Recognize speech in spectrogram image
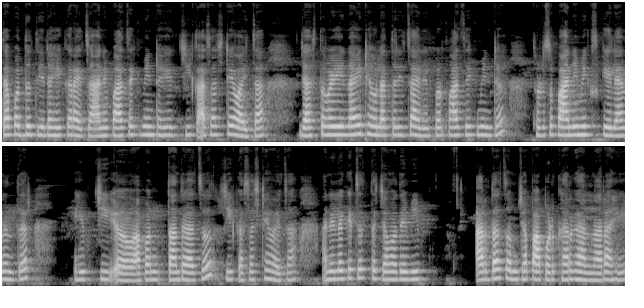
त्या पद्धतीनं हे करायचं आणि पाच एक मिनटं हे चीक असाच ठेवायचा. जास्त वेळी नाही ठेवला तरी चालेल पण पाच एक मिनटं थोडंसं पाणी मिक्स केल्यानंतर हे ची आपण तांदळाचं चीक असाच ठेवायचा आणि लगेचच त्याच्यामध्ये मी अर्धा चमचा पापडखार घालणार आहे.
